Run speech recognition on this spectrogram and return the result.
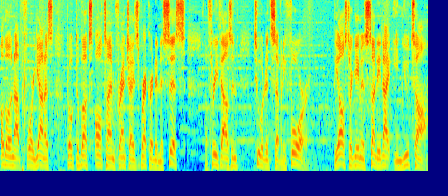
although not before Giannis broke the Bucks' all-time franchise record in assists of 3,274. The All-Star game is Sunday night in Utah.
